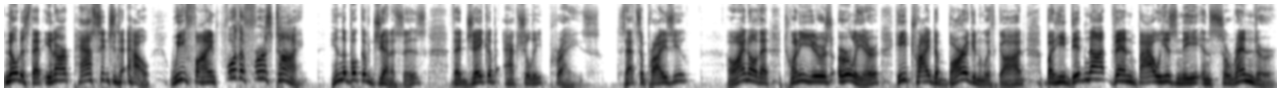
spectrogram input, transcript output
Notice that in our passage now, we find for the first time in the book of Genesis that Jacob actually prays. Does that surprise you? Oh, I know that 20 years earlier, he tried to bargain with God, but he did not then bow his knee in surrender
